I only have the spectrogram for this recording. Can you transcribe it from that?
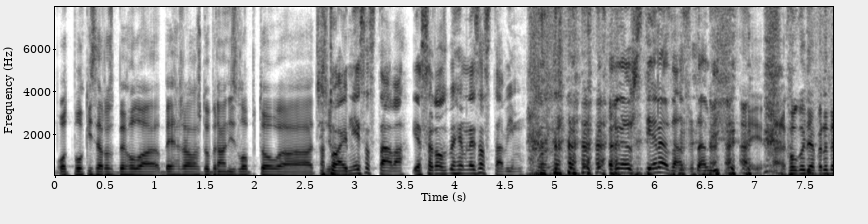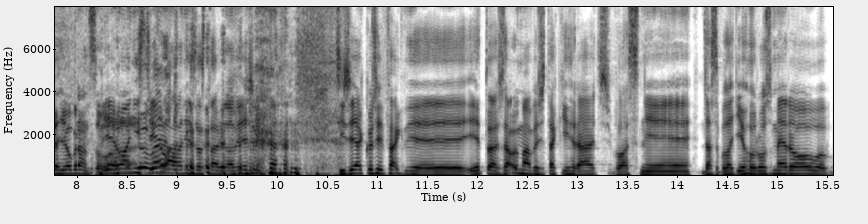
od polky sa rozbehol a bežal až do brány s loptou. A, čiže... a to aj mne sa stáva. Ja sa rozbehem nezastavím. stena zastaví. A koľko ťa predbehne obrancov? Jeho ani stena ale nezastavila, vieš. Čiže akože fakt je, je to až zaujímavé, že taký hráč vlastne, dá sa povedať, jeho rozmerov,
